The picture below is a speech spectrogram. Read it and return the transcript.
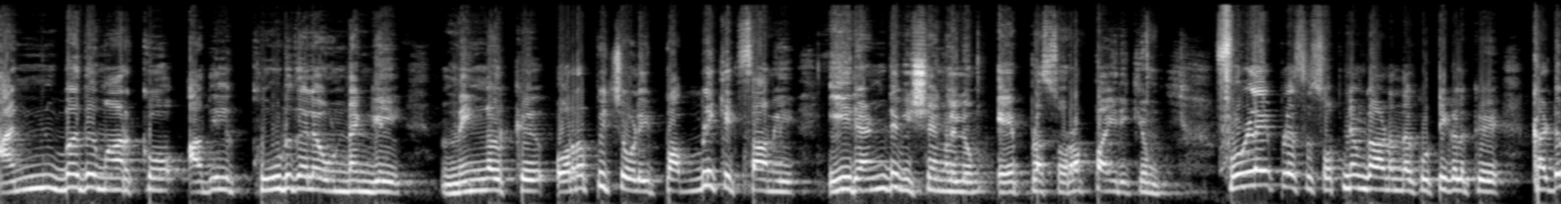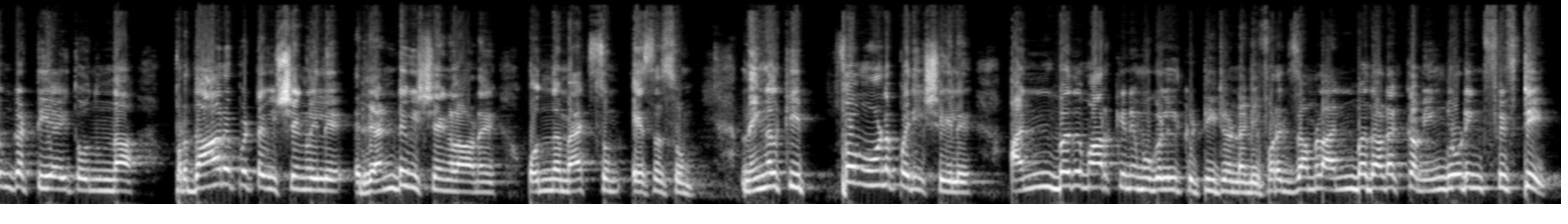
അൻപത് മാർക്കോ അതിൽ കൂടുതലോ ഉണ്ടെങ്കിൽ നിങ്ങൾക്ക് ഉറപ്പിച്ചോളി പബ്ലിക് എക്സാമിൽ ഈ രണ്ട് വിഷയങ്ങളിലും എ പ്ലസ് ഉറപ്പായിരിക്കും. ഫുൾ എ പ്ലസ് സ്വപ്നം കാണുന്ന കുട്ടികൾക്ക് കടും കട്ടിയായി തോന്നുന്ന പ്രധാനപ്പെട്ട വിഷയങ്ങളിലെ രണ്ട് വിഷയങ്ങളാണ്. ഒന്ന് മാത്സും എസ് എസും നിങ്ങൾക്ക് ഇപ്പം ഓണപ്പരീക്ഷയിൽ അൻപത് മാർക്കിന് മുകളിൽ കിട്ടിയിട്ടുണ്ടെങ്കിൽ ഫോർ എക്സാമ്പിൾ അൻപത് അടക്കം ഇൻക്ലൂഡിങ് ഫിഫ്റ്റി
